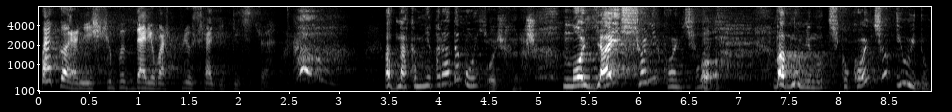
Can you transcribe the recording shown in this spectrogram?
Покорнейше благодарю ваше превосходительство. Однако мне пора домой. Очень хорошо. Но я еще не кончила. В одну минуточку кончу и уйду.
